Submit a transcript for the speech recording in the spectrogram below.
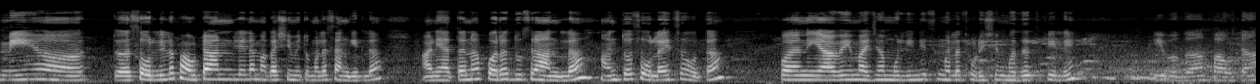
मी सोललेला पावटा आणलेला मगाशी मी तुम्हाला सांगितलं. आणि आता ना परत दुसरा आणला आणि तो सोलायचा होता. पण यावेळी माझ्या मुलीनीच मला थोडीशी मदत केली. ही बघा पावटा.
